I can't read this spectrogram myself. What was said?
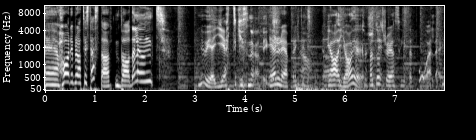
Eh, ha det bra tills dess då. bada lugnt. Nu är jag jättekissnödig. Är du det på riktigt? Ja, ja, ja, ja. Vadå tror du jag ska hitta på eller?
